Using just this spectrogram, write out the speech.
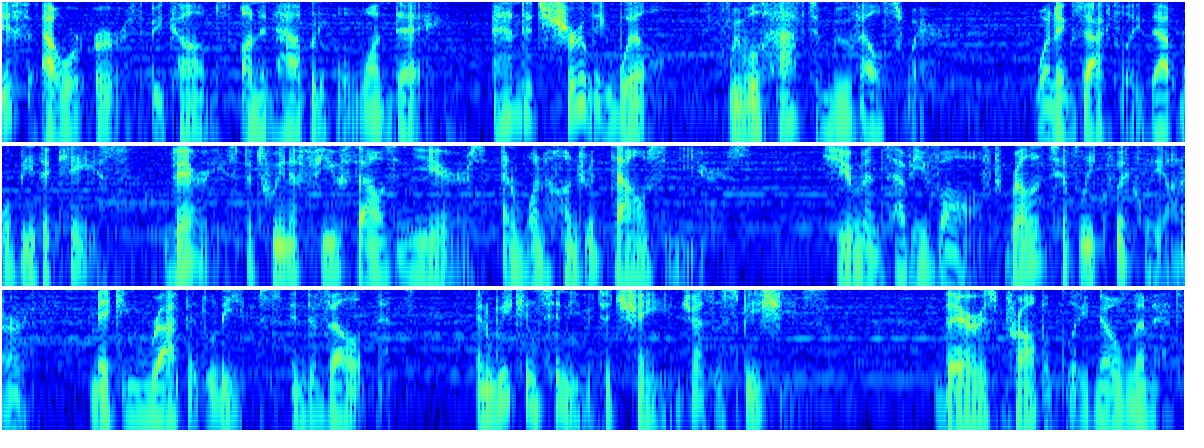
If our Earth becomes uninhabitable one day, and it surely will, we will have to move elsewhere. When exactly that will be the case varies between a few thousand years and 100,000 years. Humans have evolved relatively quickly on Earth, making rapid leaps in development, and we continue to change as a species. There is probably no limit,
